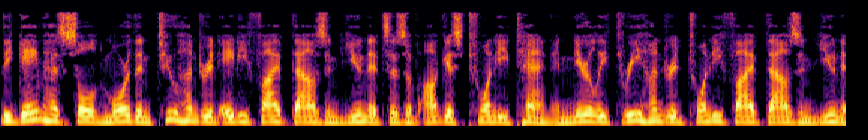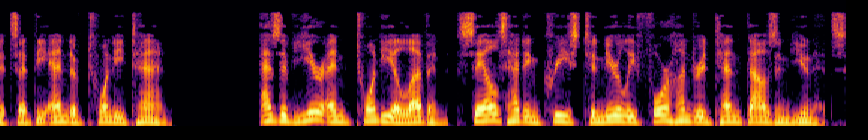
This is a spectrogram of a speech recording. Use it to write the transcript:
The game has sold more than 285,000 units as of August 2010 and nearly 325,000 units at the end of 2010. As of year-end 2011, sales had increased to nearly 410,000 units.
